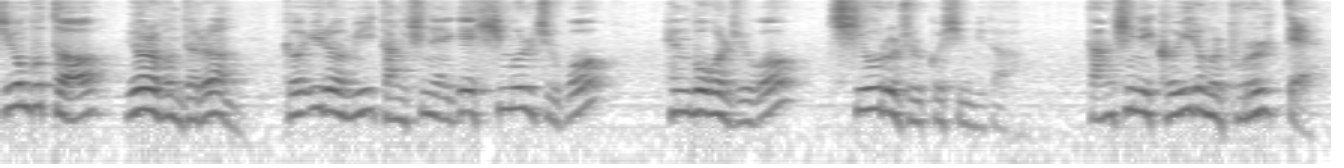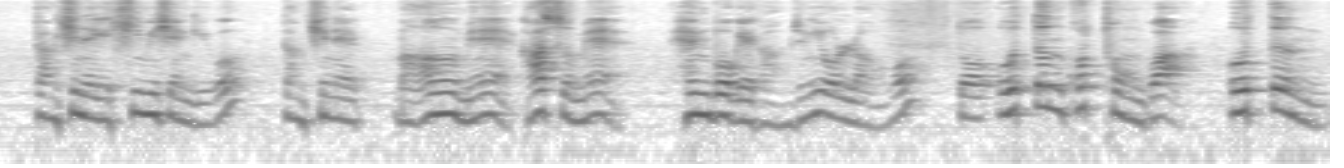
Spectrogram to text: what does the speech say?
지금부터 여러분들은 그 이름이 당신에게 힘을 주고 행복을 주고 치유를 줄 것입니다. 당신이 그 이름을 부를 때 당신에게 힘이 생기고 당신의 마음에 가슴에 행복의 감정이 올라오고 또 어떤 고통과 어떤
